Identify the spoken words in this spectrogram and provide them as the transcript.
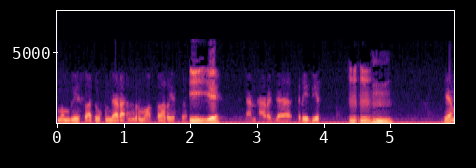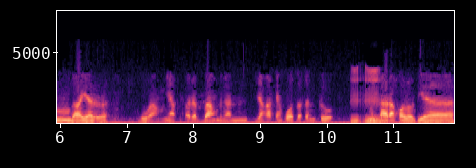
membeli suatu kendaraan bermotor gitu iya dengan harga kredit. Mm-mm. Hmm. Dia membayar uangnya kepada bank dengan jangka tempo tertentu. Mm-mm. Sementara kalau dia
